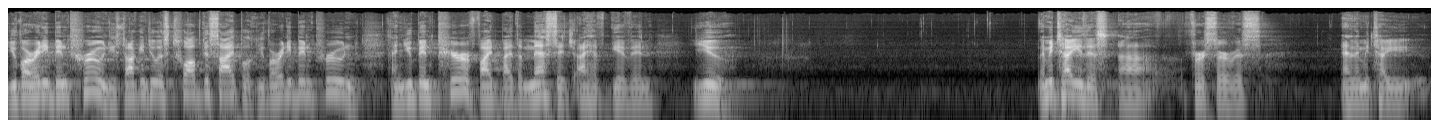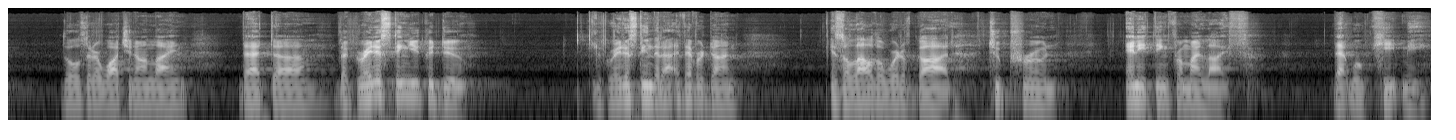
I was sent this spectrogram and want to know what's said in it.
You've already been pruned. He's talking to his 12 disciples. You've already been pruned, and you've been purified by the message I have given you. Let me tell you this uh, first service, and let me tell you, those that are watching online, that uh, the greatest thing you could do, the greatest thing that I've ever done, is allow the Word of God to prune anything from my life that will keep me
